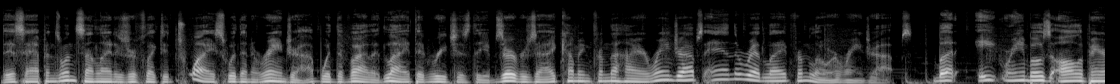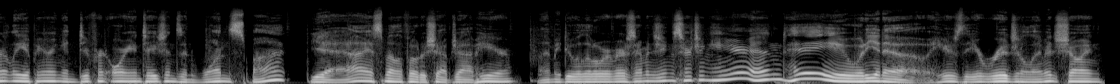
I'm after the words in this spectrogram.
This happens when sunlight is reflected twice within a raindrop, with the violet light that reaches the observer's eye coming from the higher raindrops and the red light from lower raindrops. But eight rainbows all apparently appearing in different orientations in one spot? Yeah, I smell a Photoshop job here. Let me do a little reverse imaging searching here, and hey, what do you know? Here's the original image showing,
